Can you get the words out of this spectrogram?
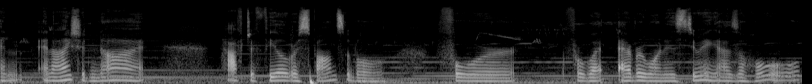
And, and I should not have to feel responsible for, for what everyone is doing as a whole.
